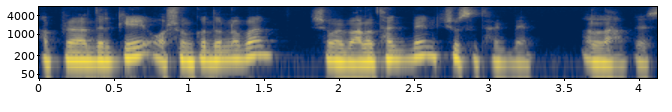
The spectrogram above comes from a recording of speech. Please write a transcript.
আপনাদেরকে অসংখ্য ধন্যবাদ। সবাই ভালো থাকবেন, সুস্থ থাকবেন। আল্লাহ হাফেজ।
